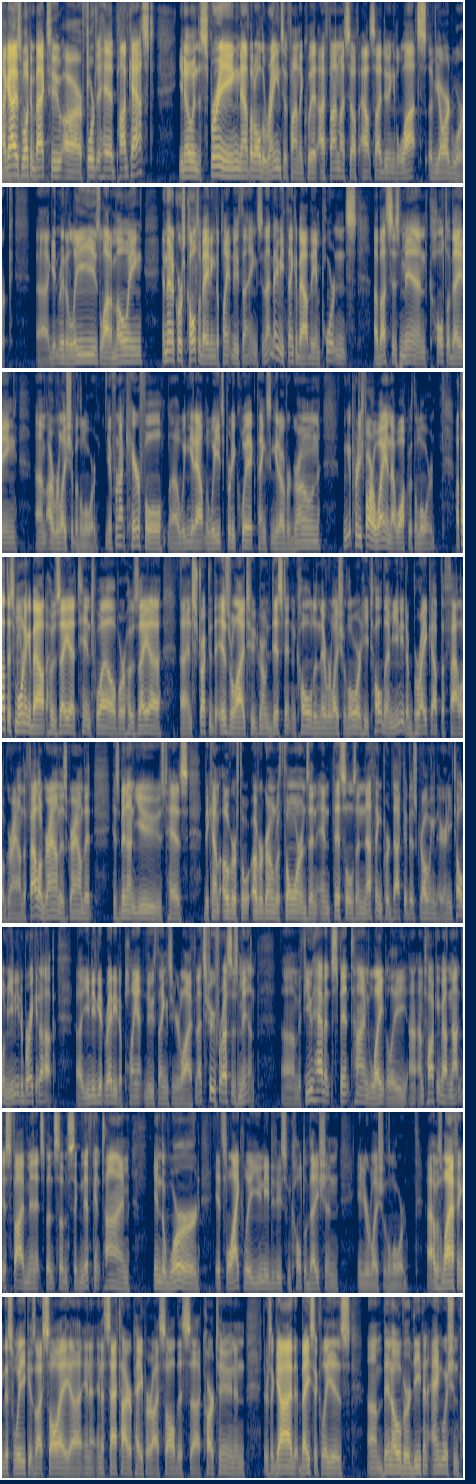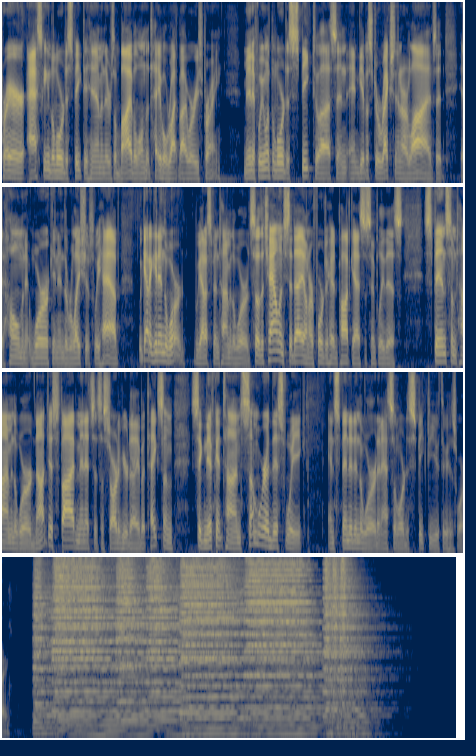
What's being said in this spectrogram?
Hi, guys. Welcome back to our Forge Ahead podcast. You know, in the spring, now that all the rains have finally quit, I find myself outside doing lots of yard work, uh, getting rid of leaves, a lot of mowing, and then, of course, cultivating to plant new things. And that made me think about the importance of us as men cultivating um, our relationship with the Lord. You know, if we're not careful, uh, we can get out in the weeds pretty quick, things can get overgrown, we can get pretty far away in that walk with the Lord. I thought this morning about Hosea 10:12, where Hosea uh, instructed the Israelites who'd grown distant and cold in their relationship with the Lord. He told them, "You need to break up the fallow ground. The fallow ground is ground that has been unused, has become over overgrown with thorns and, and thistles, and nothing productive is growing there." And he told them, "You need to break it up. Uh, you need to get ready to plant new things in your life." And that's true for us as men. Um, if you haven't spent time lately, I'm talking about not just five minutes, but some significant time in the Word, it's likely you need to do some cultivation in your relationship with the Lord. I was laughing this week as I saw a, uh, in, a in a satire paper, I saw this uh, cartoon, and there's a guy that basically is um, bent over deep in anguish and prayer, asking the Lord to speak to him, and there's a Bible on the table right by where he's praying. Men, if we want the Lord to speak to us and, and give us direction in our lives at, at home and at work and in the relationships we have, we got to get in the Word. We got to spend time in the Word. So the challenge today on our Forge Ahead podcast is simply this spend some time in the Word, not just five minutes at the start of your day, but take some significant time somewhere this week and spend it in the Word and ask the Lord to speak to you through His Word.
